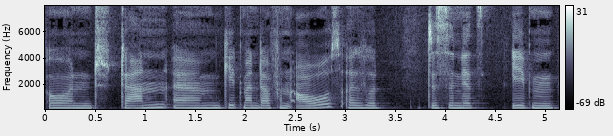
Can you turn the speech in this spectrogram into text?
Und dann ähm, geht man davon aus, also das sind jetzt eben,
